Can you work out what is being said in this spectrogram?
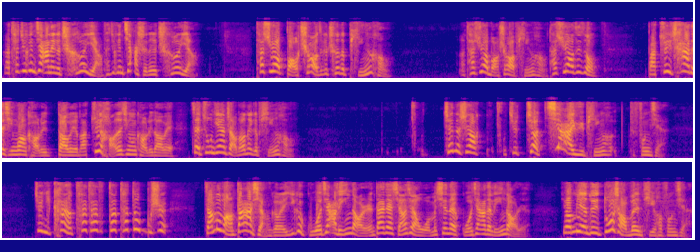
啊，他就跟驾那个车一样，他就跟驾驶那个车一样，他需要保持好这个车的平衡。啊，他需要保持好平衡，他需要这种把最差的情况考虑到位，把最好的情况考虑到位，在中间找到那个平衡，真的是要就叫驾驭平衡风险，就你看他他他他都不是。咱们往大想，各位，一个国家领导人，大家想想，我们现在国家的领导人要面对多少问题和风险，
